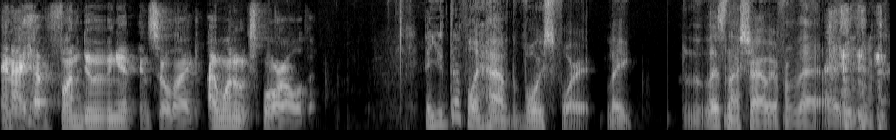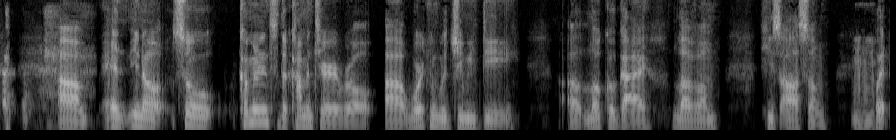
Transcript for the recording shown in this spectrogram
and I have fun doing it. And so, like, I want to explore all of it. And you definitely have the voice for it. Like, let's not shy away from that. Like, um, and, you know, so coming into the commentary role, uh, working with Jimmy D, a local guy, love him. He's awesome. Mm-hmm. But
